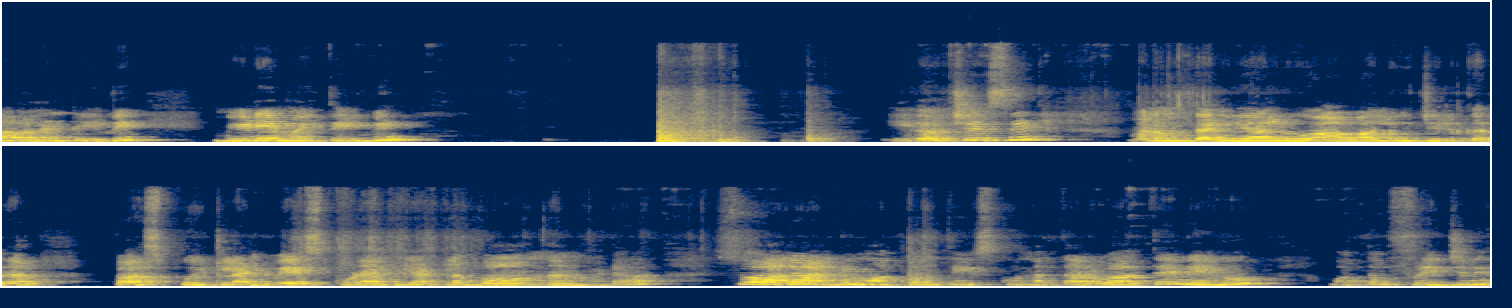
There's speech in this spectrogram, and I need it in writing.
కావాలంటే ఇవి మీడియం అయితే ఇవి. ఇది వచ్చేసి మనం ధనియాలు ఆవాలు జీలకర్ర పసుపు ఇట్లాంటివి వేసుకోవడానికి అట్లా బాగుందన్నమాట. సో అలా అన్ని మొత్తం తీసుకున్న తర్వాతే నేను మొత్తం ఫ్రిడ్జ్ని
